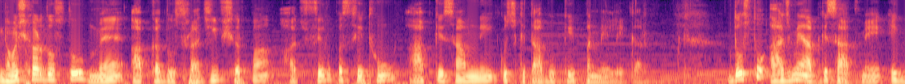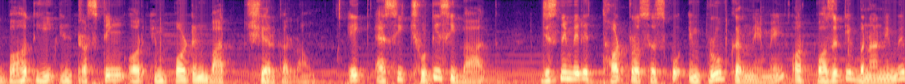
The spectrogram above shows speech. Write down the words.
नमस्कार दोस्तों, मैं आपका दोस्त राजीव शर्मा आज फिर उपस्थित हूँ आपके सामने कुछ किताबों के पन्ने लेकर। दोस्तों, आज मैं आपके साथ में एक बहुत ही इंटरेस्टिंग और इंपॉर्टेंट बात शेयर कर रहा हूँ। एक ऐसी छोटी सी बात जिसने मेरे थॉट प्रोसेस को इम्प्रूव करने में और पॉजिटिव बनाने में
